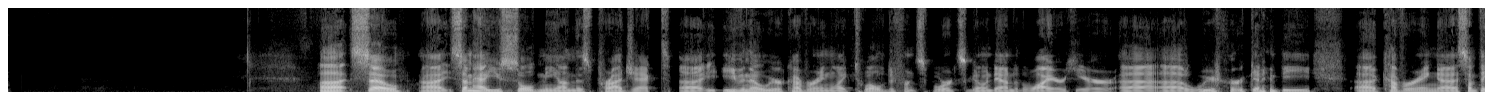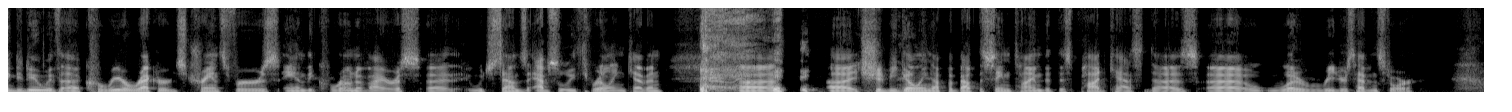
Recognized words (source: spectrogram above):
Uh, so uh, somehow you sold me on this project, uh, even though we were covering like twelve different sports going down to the wire here. Uh, uh, we're going to be uh, covering uh, something to do with uh, career records, transfers, and the coronavirus, uh, which sounds absolutely thrilling, Kevin. Uh, uh, it should be going up about the same time that this podcast does. Uh, what do readers have in store?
